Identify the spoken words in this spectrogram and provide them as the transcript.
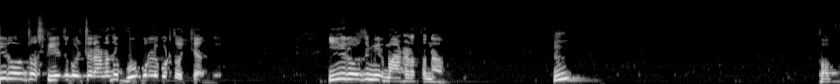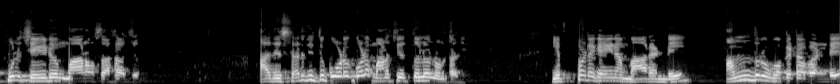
ఈ రోజు స్టేజ్కి వచ్చారు అన్నది గూగుల్లో కూడా వచ్చేది. ఈ రోజు మీరు మాట్లాడుతున్నారు. తప్పులు చేయడం మానవ సహజం. అది సరిదిద్దుకోవడం కూడా మన చేతుల్లోనే ఉంటుంది. ఎప్పటికైనా మారండి. అందరూ ఒకటవ్వండి.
